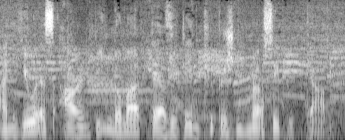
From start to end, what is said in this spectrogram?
Eine US RB-Nummer, der sie den typischen Mercy Beat gaben.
